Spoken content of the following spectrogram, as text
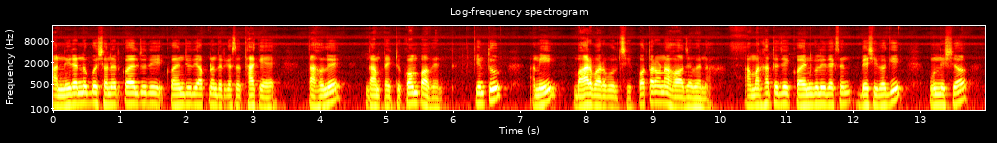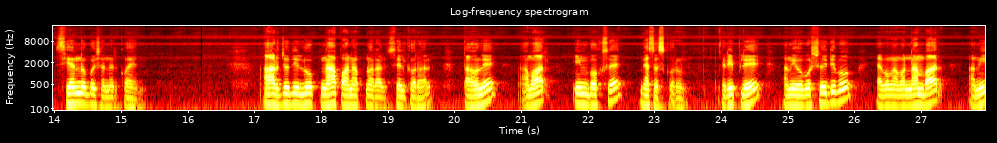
আর নিরানব্বই সনের কয়েন যদি কয়েন যদি আপনাদের কাছে থাকে, তাহলে দামটা একটু কম পাবেন। কিন্তু আমি বারবার বলছি, প্রতারণা হওয়া যাবে না। আমার হাতে যে কয়েনগুলি দেখছেন, বেশিরভাগই উনিশশো ছিয়ানব্বই সনের কয়েন আর যদি লোক না পান আপনারা সেল করার, তাহলে আমার ইনবক্সে মেসেজ করুন। রিপ্লে আমি অবশ্যই দেব এবং আমার নাম্বার আমি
